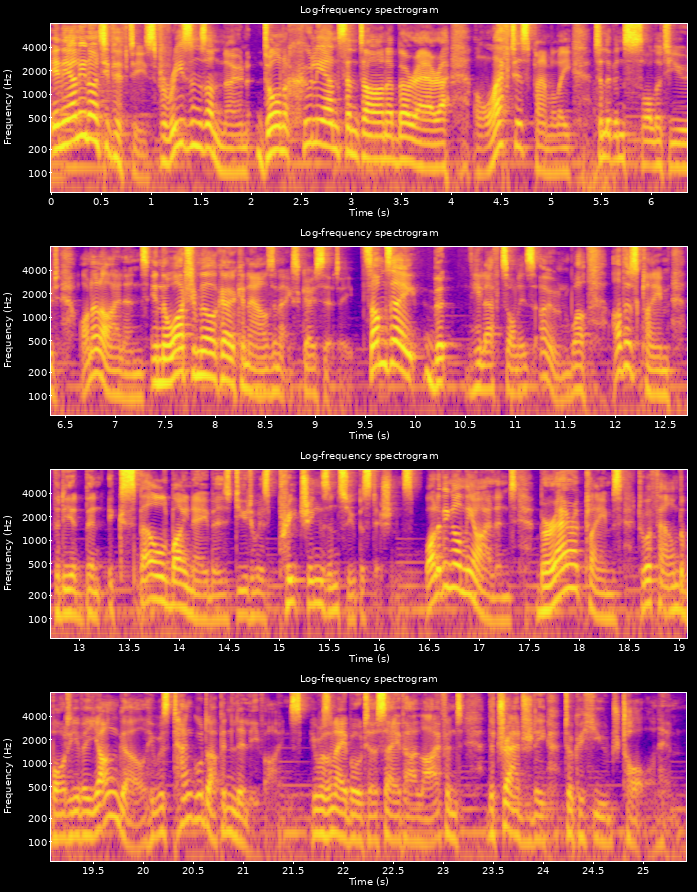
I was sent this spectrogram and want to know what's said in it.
In the early 1950s, for reasons unknown, Don Julian Santana Barrera left his family to live in solitude on an island in the Xochimilco canals in Mexico City. Some say that he left on his own, while others claim that he had been expelled by neighbors due to his preachings and superstitions. While living on the island, Barrera claims to have found the body of a young girl who was tangled up in lily vines. He was unable to save her life, and the tragedy took a huge toll on him.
